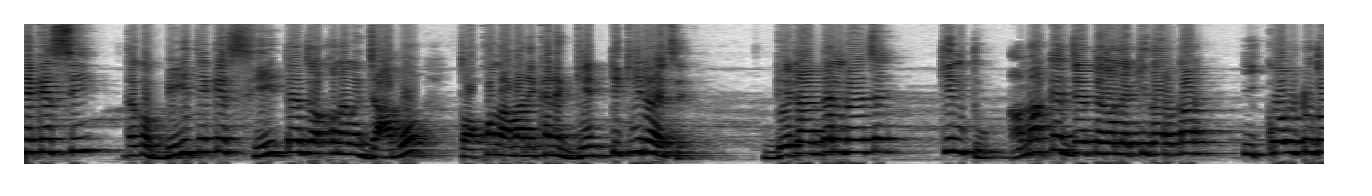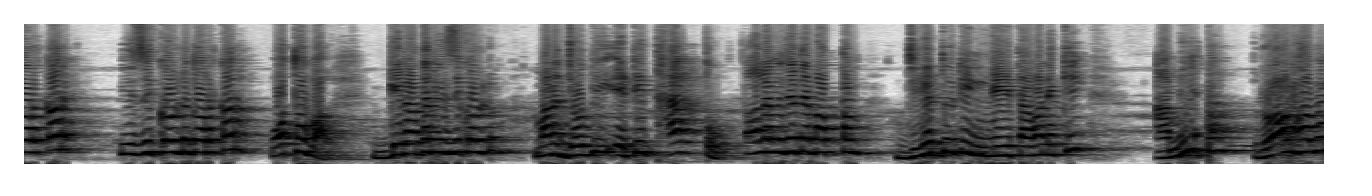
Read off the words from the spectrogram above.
থেকে সি দেখো বি থেকে সিতে যখন আমি যাব, তখন আমার এখানে গেটটি কি রয়েছে? গ্রেটার দেন রয়েছে। কিন্তু আমাকে যেতে হলে কি দরকার? ইকুয়াল টু দরকার ইজ ইকুয়াল টু দরকার, অথবা greater than is equal to মানে যদি এটি থাকতো, তাহলে আমি যেতে পারতাম। যেহেতু এটি নেই, তার মানে কি? আমি রং হবে।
